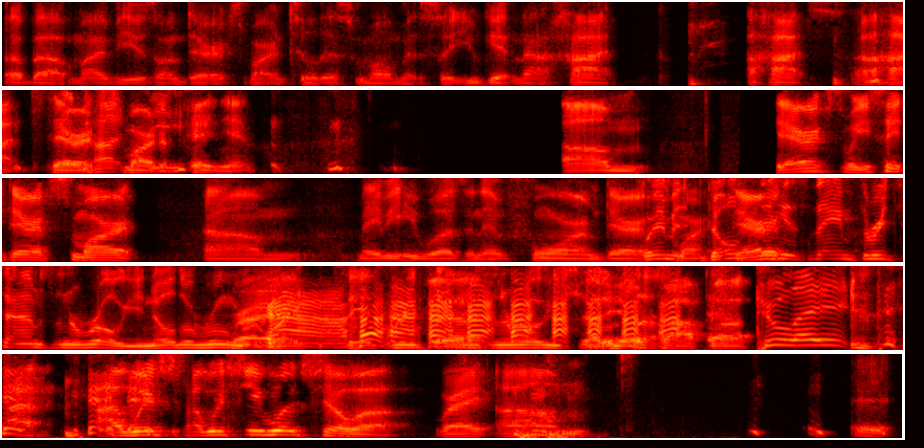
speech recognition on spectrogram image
about my views on Derek Smart until this moment. So you getting a hot, a hot, a hot Derek hot Smart tea. opinion. um, Derek, when you say Derek Smart, um, maybe he wasn't informed. Derek Wait a minute, Smart. don't Derek, say his name three times in a row. You know the rumor, right? right? say it three times in a row, he shows up. up. Too late. I, I, wish I wish he would show up, right? Um, it,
